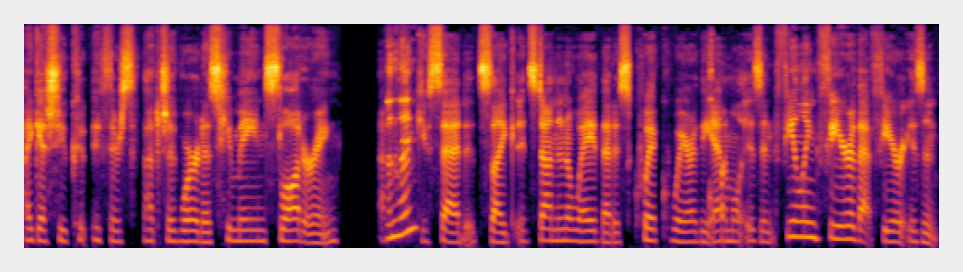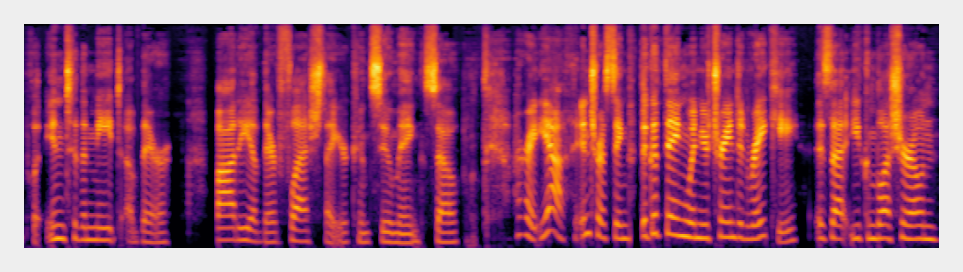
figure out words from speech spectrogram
i guess you could if there's such a word as humane slaughtering and like you said, it's like it's done in a way that is quick, where the animal isn't feeling fear. That fear isn't put into the meat of their body of their flesh that you're consuming. So, all right. Yeah. Interesting. The good thing when you're trained in Reiki is that you can bless your own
